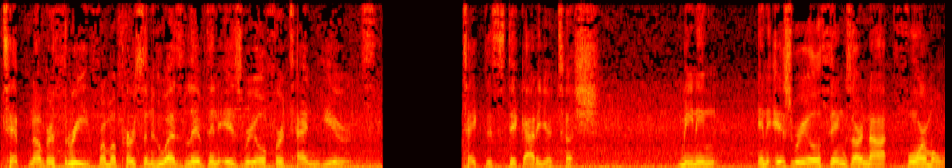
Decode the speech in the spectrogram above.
Tip number three from a person who has lived in Israel for 10 years. Take the stick out of your tush. Meaning, in Israel, things are not formal.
